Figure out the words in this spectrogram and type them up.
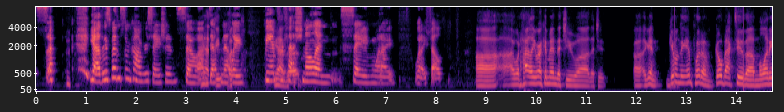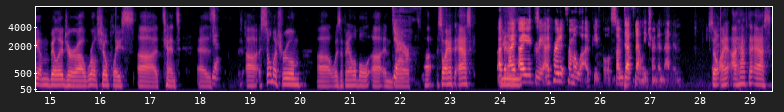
so yeah, there's been some conversations. So I'm yeah, definitely but, being yeah, professional the, and saying what I what I felt. Uh, I would highly recommend that you uh, that you uh, again give them the input of go back to the Millennium Village or uh, World Showplace uh, tent as yeah. uh, so much room uh, was available uh, in yeah. there. Uh, so I have to ask. I mean, I, I agree. I've heard it from a lot of people, so I'm definitely turning that in. So I, I have to ask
